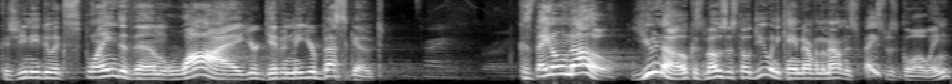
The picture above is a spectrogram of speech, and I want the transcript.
because you need to explain to them why you're giving me your best goat because they don't know. You know, because Moses told you when he came down from the mountain, his face was glowing,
